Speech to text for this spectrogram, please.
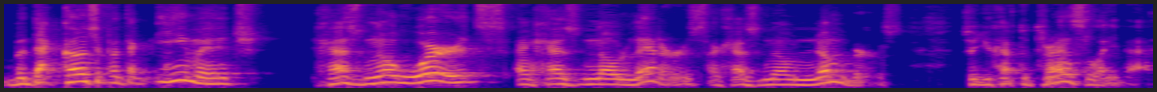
but that concept and that image has no words and has no letters and has no numbers. So you have to translate that.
